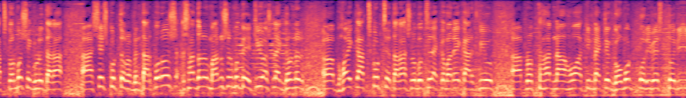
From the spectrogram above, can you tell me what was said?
কাজকর্ম, সেগুলো তারা শেষ করতে পারবেন। তারপরেও সাধারণ মানুষের মধ্যে এটিও আসলে এক ধরনের ভয় কাজ করছে। তারা আসলে বলছে একেবারে কারফিউ প্রত্যাহার না হওয়া কিংবা একটি গমট পরিবেশ তৈরি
